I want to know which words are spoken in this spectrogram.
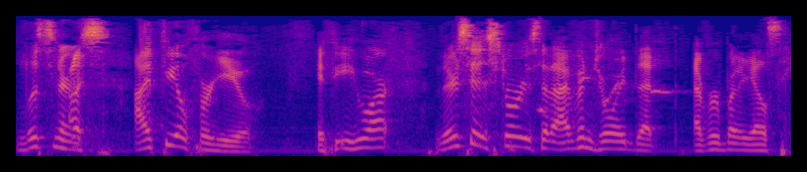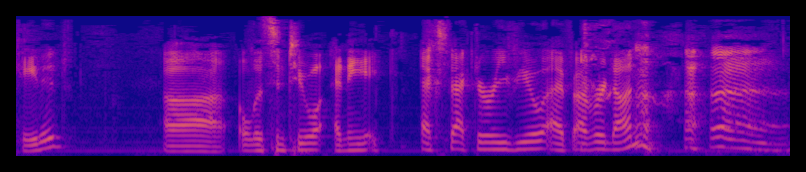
listeners, I, feel for you. If you are, there's stories that I've enjoyed that everybody else hated. Uh, listen to any X Factor review I've ever done. uh,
